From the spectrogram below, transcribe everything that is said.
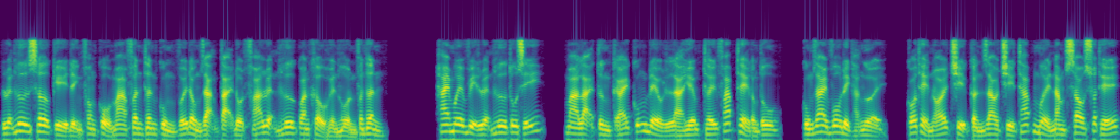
luyện hư sơ kỳ đỉnh phong cổ ma phân thân cùng với đồng dạng tại đột phá luyện hư quan khẩu huyền hồn phân thân. Hai mươi vị luyện hư tu sĩ, mà lại từng cái cũng đều là hiếm thấy pháp thể đồng tu, cùng giai vô địch hạng người, có thể nói chỉ cần giao chỉ tháp mười năm sau xuất thế,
